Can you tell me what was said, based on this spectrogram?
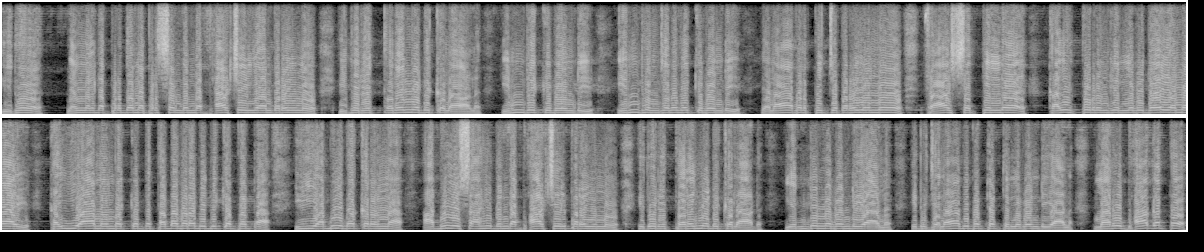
ഇത് ഞങ്ങളുടെ പ്രഥമ പ്രസിഡന്റിന്റെ ഭാഷയിൽ ഞാൻ പറയുന്നു ഇതൊരു തെരഞ്ഞെടുക്കലാണ്. ഇന്ത്യയ്ക്ക് വേണ്ടി ഇന്ത്യൻ ജനതയ്ക്ക് വേണ്ടി ഞാൻ ആവർത്തിച്ച് പറയുന്നു ഫാഷത്തിന്റെ കൽത്തുറങ്കിന് വിധേയമായി കയ്യാമം വെക്കട്ട് തടവറ വിധിക്കപ്പെട്ട ഈ അബൂബക്കർ എന്ന അബൂ സാഹിബിന്റെ ഭാഷയിൽ പറയുന്നു ഇതൊരു തെരഞ്ഞെടുക്കലാണ്. എന്തിനു വേണ്ടിയാണ്? ഇത് ജനാധിപത്യത്തിന് വേണ്ടിയാണ്. മറുഭാഗത്ത്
